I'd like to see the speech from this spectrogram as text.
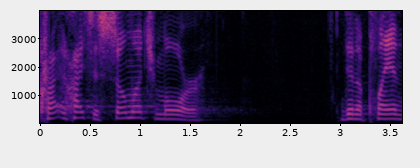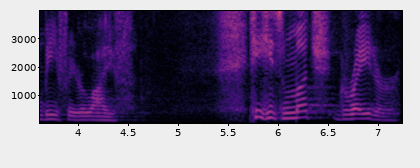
Christ is so much more than a plan B for your life. He's much greater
